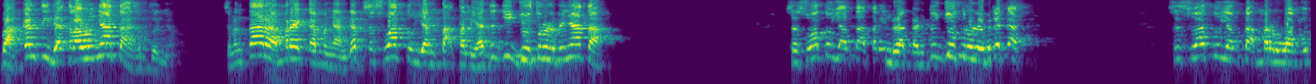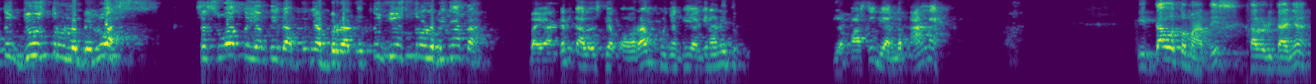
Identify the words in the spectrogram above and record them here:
Bahkan tidak terlalu nyata sebetulnya. Sementara mereka menganggap sesuatu yang tak terlihat itu justru lebih nyata. Sesuatu yang tak terindrakan itu justru lebih dekat. Sesuatu yang tak meruang itu justru lebih luas. Sesuatu yang tidak punya berat itu justru lebih nyata. Bayangkan kalau setiap orang punya keyakinan itu. Ya pasti dianggap aneh. Kita otomatis kalau ditanya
